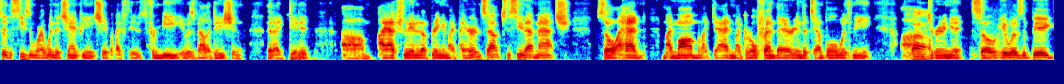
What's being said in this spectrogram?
to the season where I win the championship, I, it was, for me it was validation that I did it. Um, I actually ended up bringing my parents out to see that match. So I had my mom, my dad, and my girlfriend there in the temple with me um, wow. during it. So it was a big,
